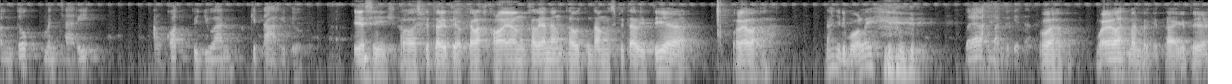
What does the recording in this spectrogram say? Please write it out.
untuk mencari angkot tujuan kita gitu. Iya sih, kalau hospitality oke lah. Kalau yang kalian yang tahu tentang hospitality ya boleh lah. Nah jadi boleh. bolehlah bantu kita. Wah, boleh lah bantu kita gitu ya.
